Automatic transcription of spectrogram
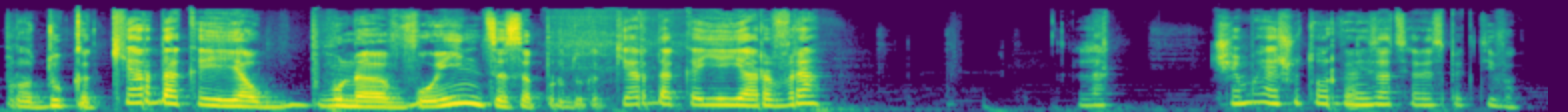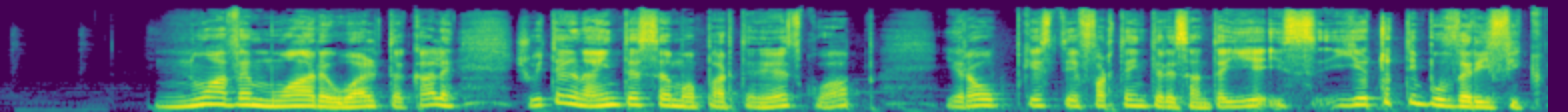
producă, chiar dacă ei au bună voință să producă, chiar dacă ei ar vrea, la ce mai ajută organizația respectivă? Nu avem oare o altă cale? Și uite, înainte să mă partenerez cu app, era o chestie foarte interesantă. Eu tot timpul verific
